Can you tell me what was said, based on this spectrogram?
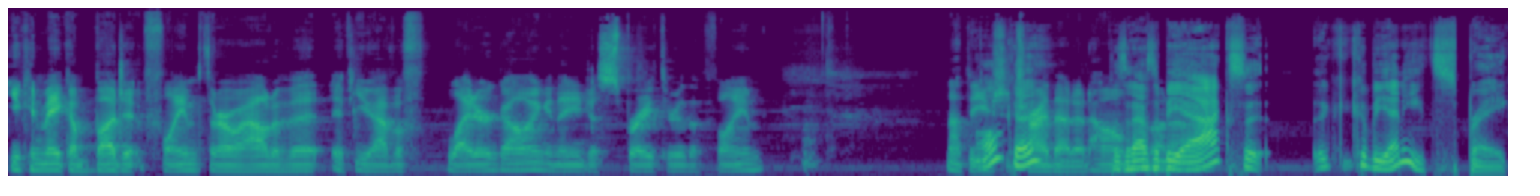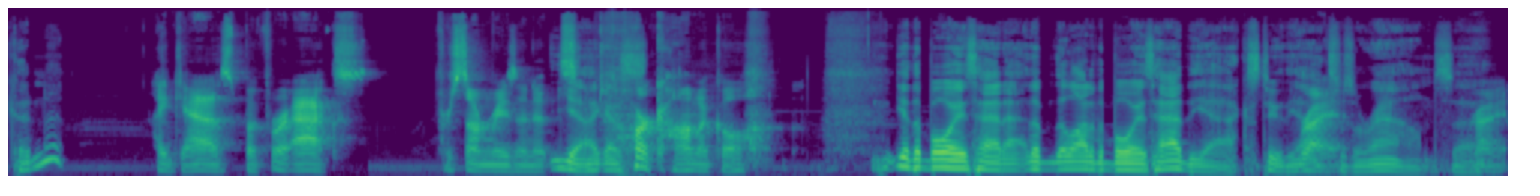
you can make a budget flamethrower out of it if you have a lighter going, and then you just spray through the flame. Not that you should Okay. try that at home. Does it have to be uh, Axe? It, it could be any spray, couldn't it? I guess, but for Axe, for some reason, it's Yeah, I guess- more comical. Yeah, the boys had a a lot of the boys had the axe too. The axe Right. was around. So right.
